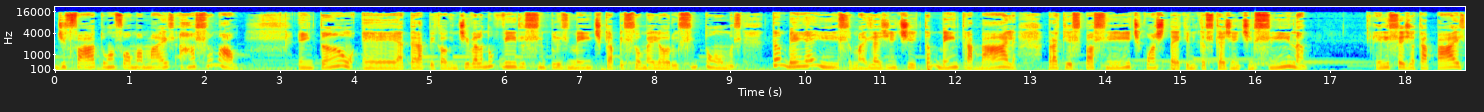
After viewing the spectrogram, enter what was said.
de fato, uma forma mais racional. Então, é, a terapia cognitiva ela não visa simplesmente que a pessoa melhore os sintomas. Também é isso, mas a gente também trabalha para que esse paciente, com as técnicas que a gente ensina, ele seja capaz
